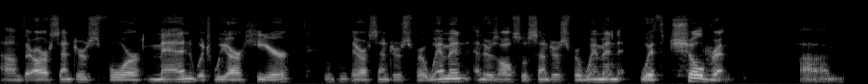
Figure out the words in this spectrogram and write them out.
Um, there are centers for men, which we are here. Mm-hmm. There are centers for women, and there's also centers for women with children. Um,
